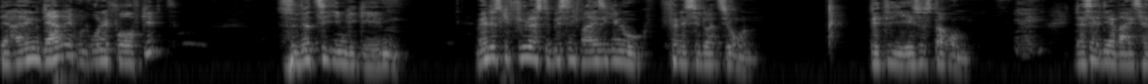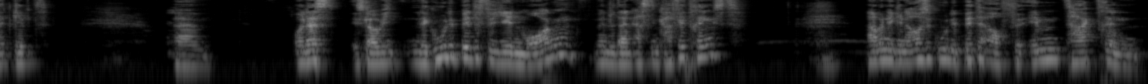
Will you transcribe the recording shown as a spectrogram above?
der allen gerne und ohne Vorwurf gibt, so wird sie ihm gegeben. Wenn du das Gefühl hast, du bist nicht weise genug für eine Situation, bitte Jesus darum, dass er dir Weisheit gibt. Ähm, und das ist, glaube ich, eine gute Bitte für jeden Morgen, wenn du deinen ersten Kaffee trinkst. Aber eine genauso gute Bitte auch für im Tag drin,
